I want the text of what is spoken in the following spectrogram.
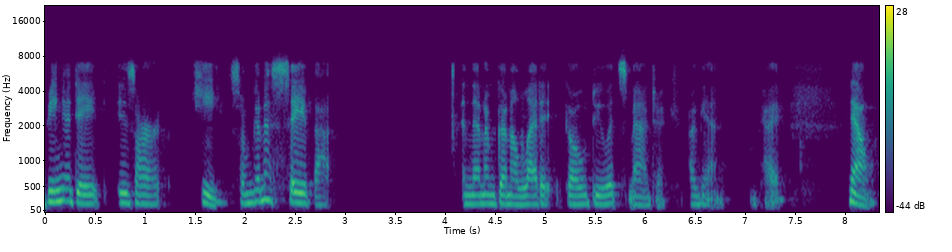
being a date is our key. So I'm going to save that. And then I'm going to let it go do its magic again. Okay. Now,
